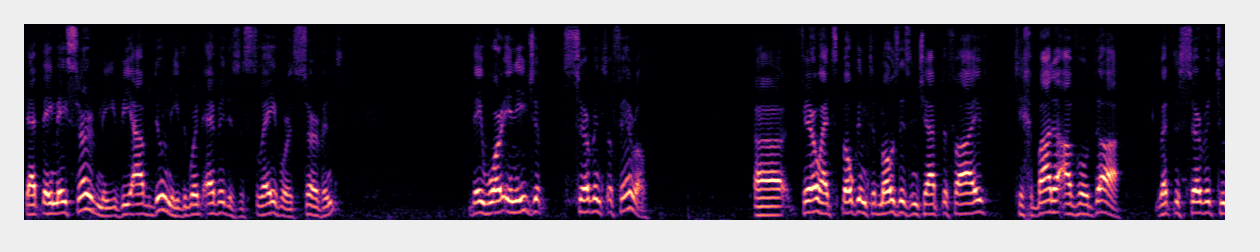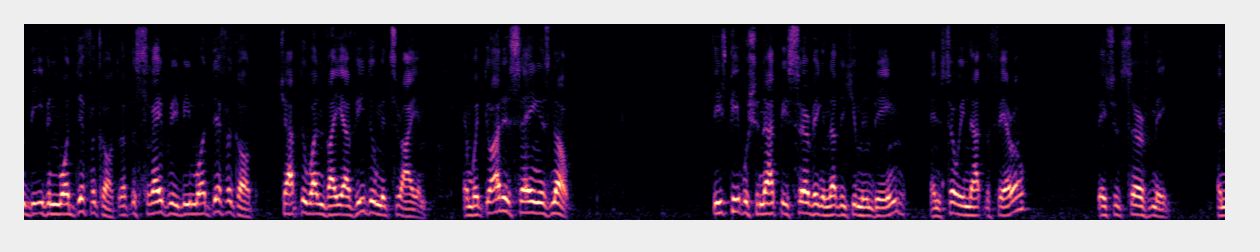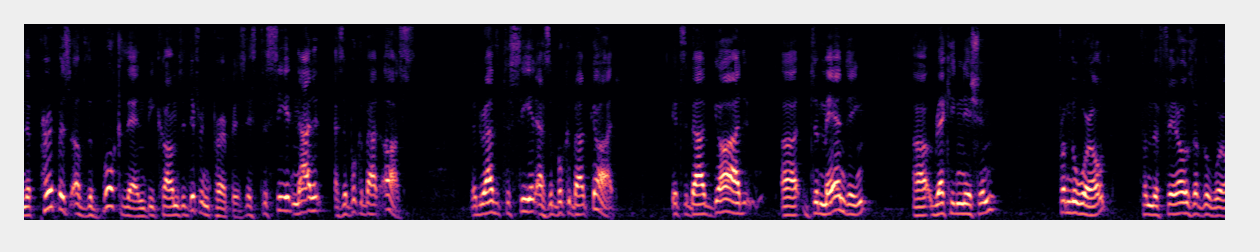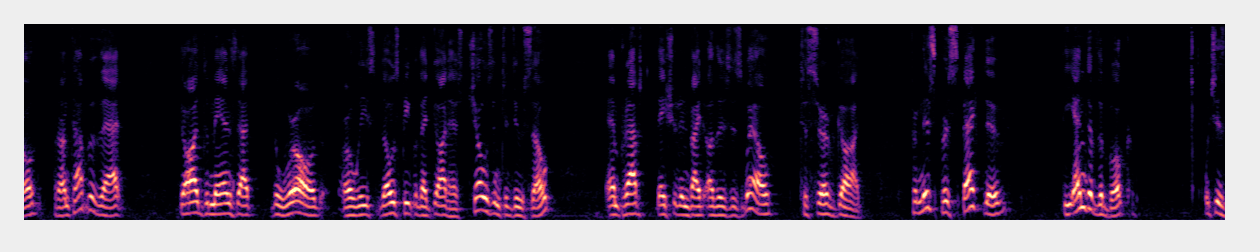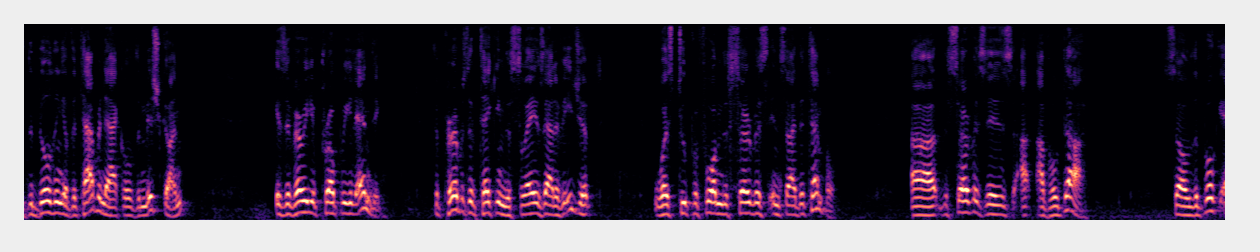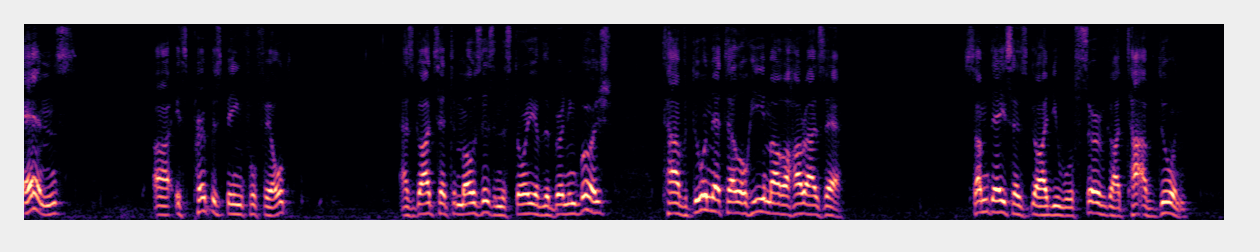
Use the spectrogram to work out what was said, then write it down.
that they may serve me. V'yavduni, the word Evid is a slave or a servant. They were in Egypt servants of Pharaoh. Uh, Pharaoh had spoken to Moses in chapter 5, Tichbada avodah, let the servitude be even more difficult, let the slavery be more difficult. Chapter 1, Vayavidu Mitzrayim. And what God is saying is no. These people should not be serving another human being, and certainly not the Pharaoh. They should serve me. And the purpose of the book then becomes a different purpose. It's to see it not as a book about us, but rather to see it as a book about God. It's about God uh, demanding uh, recognition from the world, from the pharaohs of the world. But on top of that, God demands that the world, or at least those people that God has chosen to do so, and perhaps they should invite others as well to serve God. From this perspective, the end of the book, which is the building of the tabernacle, the Mishkan, is a very appropriate ending. The purpose of taking the slaves out of Egypt was to perform the service inside the temple. Uh, the service is avodah. So the book ends, uh, its purpose being fulfilled. As God said to Moses in the story of the burning bush, Tavdun et Elohim al Someday, says God, you will serve God. Ta'avdun.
